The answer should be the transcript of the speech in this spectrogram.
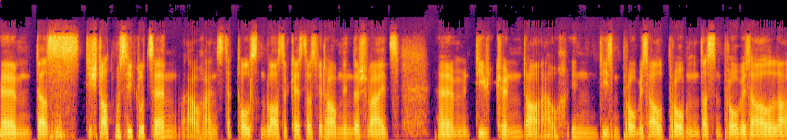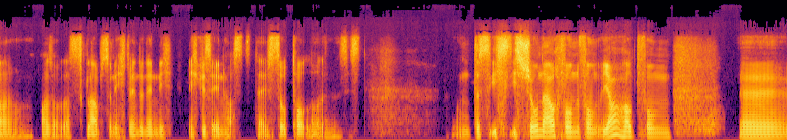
ähm, das, die Stadtmusik Luzern, auch eines der tollsten Blasorchester, was wir haben in der Schweiz, ähm, die können da auch in diesem Probesaal proben. Das ist ein Probesaal, da, also das glaubst du nicht, wenn du den nicht, nicht gesehen hast. Der ist so toll, oder? Das ist, und das ist, ist schon auch von, von ja, halt vom, äh,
